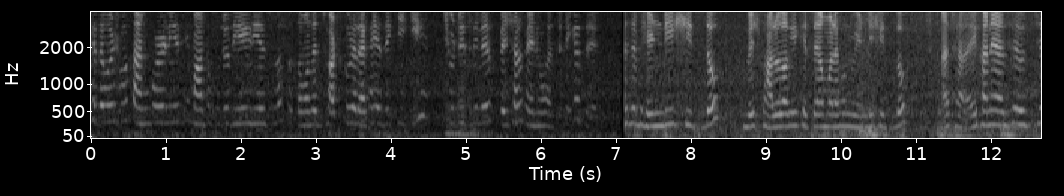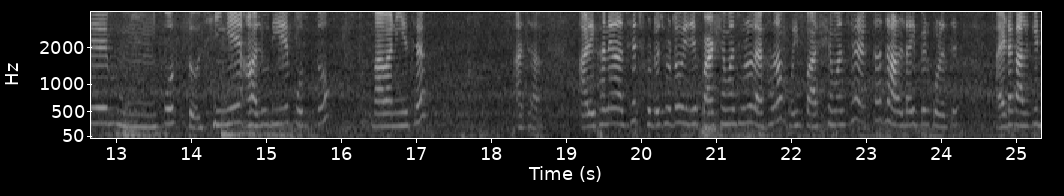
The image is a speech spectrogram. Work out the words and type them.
খেতে বসবো, স্নান করে নিয়েছি, মা তো পুজো দিয়েই দিয়েছিল, তো তোমাদের ঝট করে দেখাই যে কি কি ছুটির দিনের স্পেশাল মেনু হয়েছে, ঠিক আছে? আছে ভেন্ডি সিদ্ধ, বেশ ভালো লাগে খেতে আমার এখন ভেন্ডি সিদ্ধ। আচ্ছা এখানে আছে হচ্ছে পোস্ত, ঝিঙে, আলু দিয়ে পোস্ত মা বানিয়েছে। আচ্ছা আর এখানে আছে ছোট ছোট ওই যে পার্শে মাছগুলো দেখালাম, ওই পার্শে মাছের একটা ঝাল টাইপের করেছে। আর এটা কালকের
